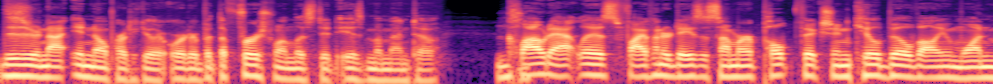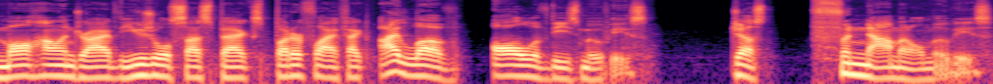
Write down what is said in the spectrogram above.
These are not in no particular order, but the first one listed is Memento. Mm-hmm. Cloud Atlas, 500 Days of Summer, Pulp Fiction, Kill Bill Volume 1, Mulholland Drive, The Usual Suspects, Butterfly Effect. I love all of these movies. Just phenomenal movies.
